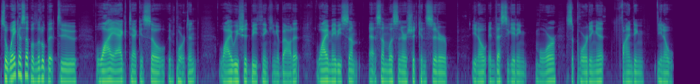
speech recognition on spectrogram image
So wake us up a little bit to why ag tech is so important, why we should be thinking about it, why maybe some uh, some listeners should consider, you know, investigating more, supporting it, finding you know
